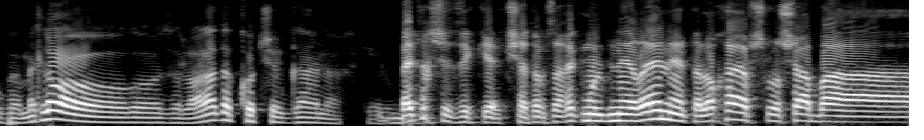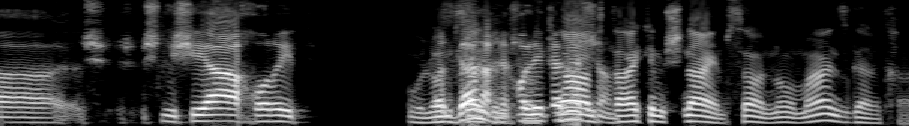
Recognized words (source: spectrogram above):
הוא באמת לא, זה לא על הדקות של גנח, כאילו. בטח שזה, כשאתה משחק מול בני ריינה, אתה לא חייב שלושה בשלישייה האחורית. הוא לא אז משחק גנח עם שלושה, להיכנס הוא שם. משחק עם שניים, סון, נו, מה נסגר איתך?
